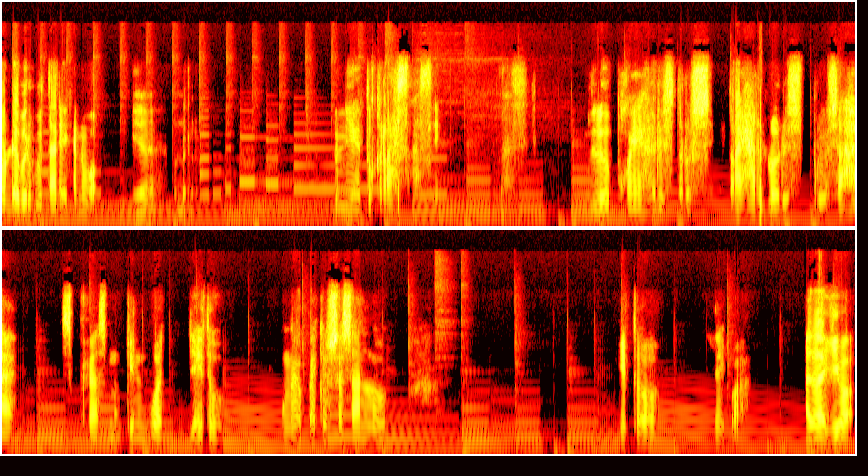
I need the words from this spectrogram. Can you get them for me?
roda berputar ya kan, Wok. Iya benar. Dunia itu keras asik. Asik. Lu pokoknya harus terus try hard, lu harus berusaha sekeras mungkin buat ya itu menggapai kesuksesan lu. Gitu. Jadi, Wak. Ada lagi, Wak?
